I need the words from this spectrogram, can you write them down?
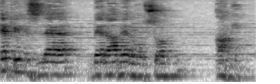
hepinizle beraber olsun. Amin.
